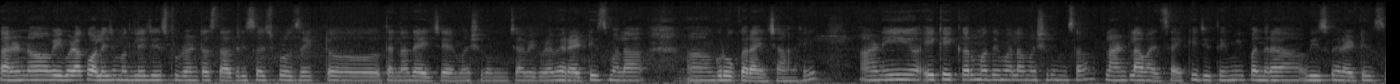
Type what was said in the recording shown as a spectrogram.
कारण वेगवेगळ्या कॉलेजमधले जे स्टुडंट असतात रिसर्च प्रोजेक्ट त्यांना द्यायचे आहे मशरूमच्या वेगवेगळ्या व्हेरायटीज मला ग्रो करायच्या आहे. आणि एक एकरमध्ये मला मशरूमचा प्लांट लावायचा आहे की जिथे मी पंधरा वीस व्हेरायटीज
